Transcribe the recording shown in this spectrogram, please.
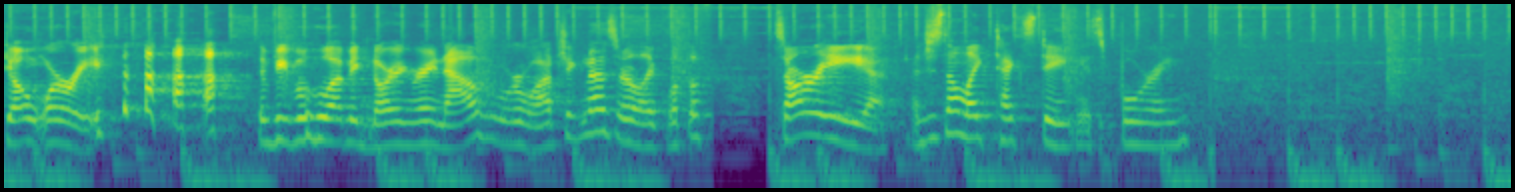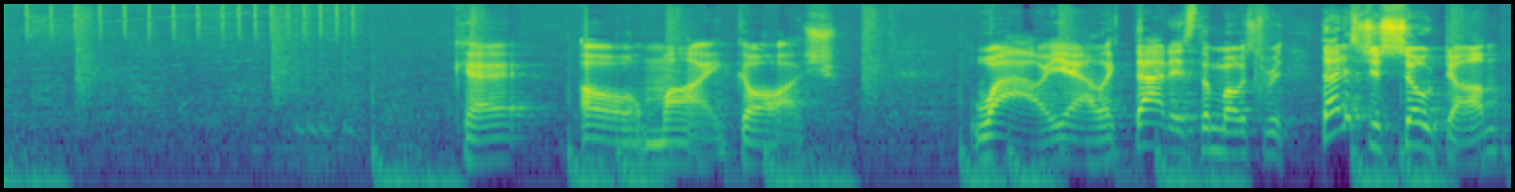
Don't worry. the people who I'm ignoring right now who are watching this are like, what the Sorry, I just don't like texting. It's boring. Okay. Oh my gosh. Wow, yeah, like that is the most, that is just so dumb.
